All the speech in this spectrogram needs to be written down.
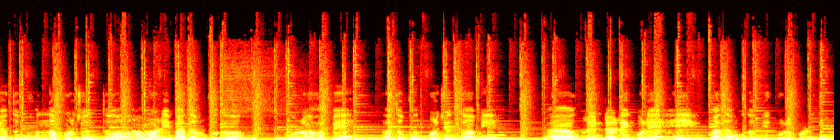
যতক্ষণ না পর্যন্ত আমার এই বাদামগুলো গুঁড়ো হবে, ততক্ষণ পর্যন্ত আমি গ্রাইন্ডারে করে এই বাদামগুলোকে গুঁড়ো করে দিব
